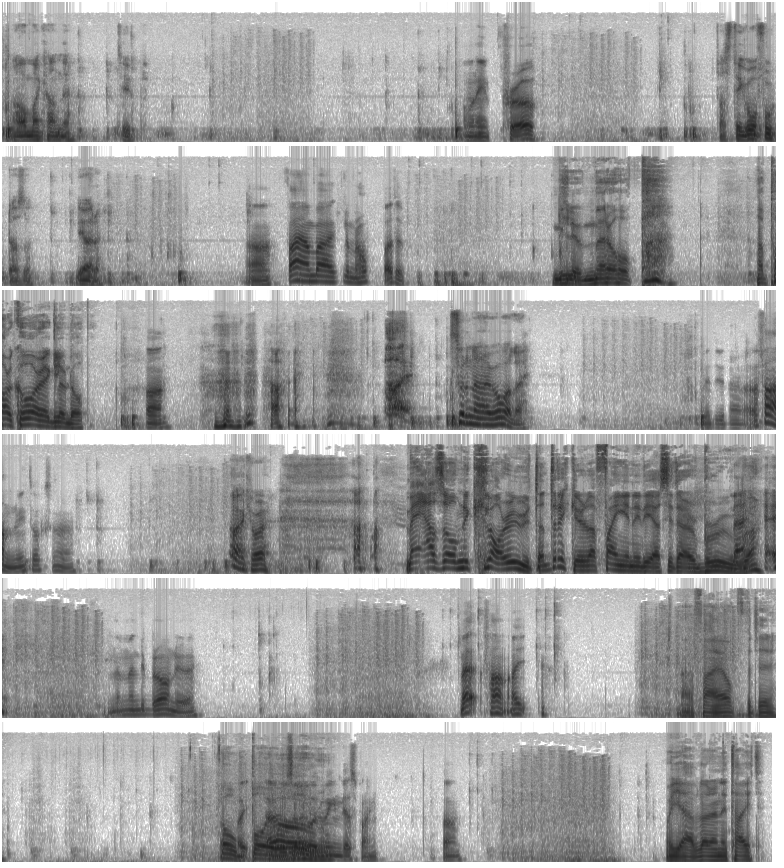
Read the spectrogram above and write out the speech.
Ja, man kan det. Typ. Om man är en pro. Fast det går fort alltså. Det gör det. Ja. Fan, jag bara glömmer hoppa typ. Glömmer att hoppa. Ja, parkour jag glömde hoppa. Fan. Så den här var eller? Men du, nej, vad fan, mitt också nu. Ja, jag klarar det. Men alltså om ni klarar utan drycker, är det fan ingen idé att sitta här och brewa. Nej. Nej men det är bra nu. Men fan, aj. Ja, fan jag hoppar för tidigt. Oh Oj. boy, Åh, vad sa det var du? ingen jag sprang. Fan. Åh jävlar, den är tight.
